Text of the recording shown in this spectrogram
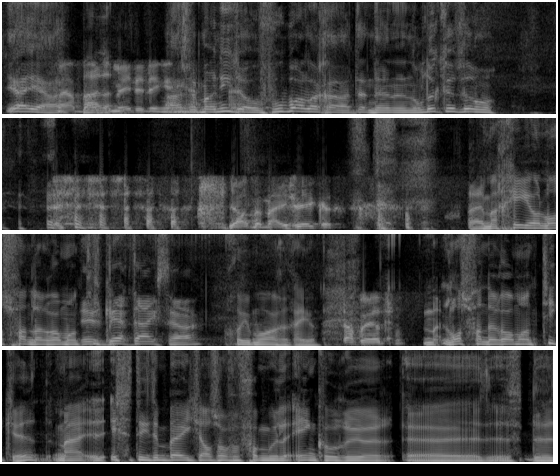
Ja, ja. Maar ja. Als het maar niet over voetballen gaat, dan, dan lukt het wel. ja, bij mij zeker. Eh, maar Geo, los van de Dit is romantiek... Bert Dijkstra. Goedemorgen, Geo. Dag Bert. Los van de romantiek, hè, maar is het niet een beetje alsof een Formule 1-coureur de, de,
